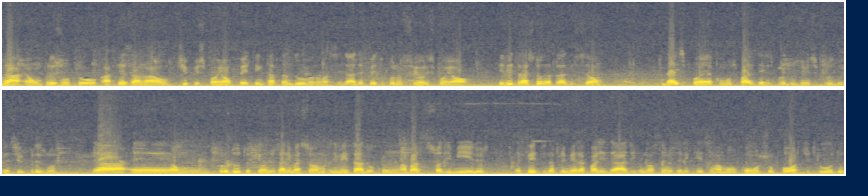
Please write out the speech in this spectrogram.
Tá? É um presunto artesanal tipo espanhol, feito em Catanduva, numa cidade, é feito por um senhor espanhol. Ele traz toda a tradição da Espanha, como os pais deles produziam esse, esse presunto. É, é, é, um produto que onde os animais são alimentados com a base só de milhos, é feito na primeira qualidade e nós temos ele aqui, esse Ramon, com o suporte tudo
